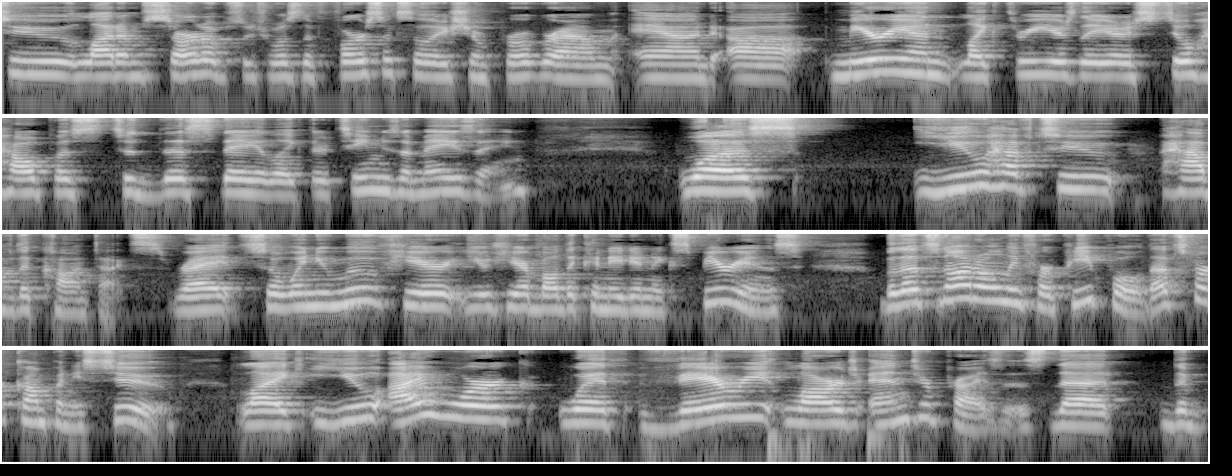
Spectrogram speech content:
to LATAM Startups, which was the first acceleration program, and uh, Miriam, like three years later, still help us to this day. Like their team is amazing. Was you have to have the context, right? So when you move here, you hear about the Canadian experience, but that's not only for people; that's for companies too. Like you, I work with very large enterprises that the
